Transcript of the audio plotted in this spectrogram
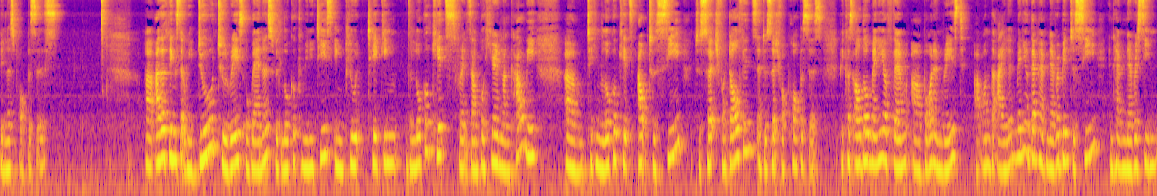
finless porpoises. Uh, other things that we do to raise awareness with local communities include taking the local kids, for example, here in Langkawi, um, taking the local kids out to sea to search for dolphins and to search for porpoises. Because although many of them are born and raised are on the island. Many of them have never been to sea and have never seen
